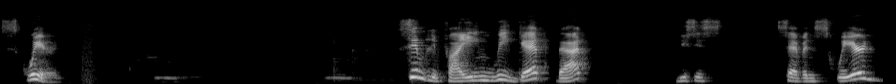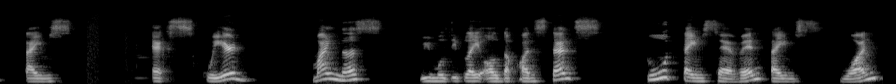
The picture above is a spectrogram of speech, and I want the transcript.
squared. Simplifying, we get that this is 7 squared times x squared minus, we multiply all the constants, 2 times 7 times 1,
